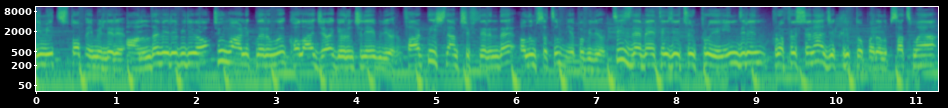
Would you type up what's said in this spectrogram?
limit, stop emirleri anında verebiliyor. Tüm varlıklarımı kolayca görüntüleyebiliyorum. Farklı işlem çiftlerinde alım satım yapabiliyorum. Siz de BTC Türk Pro'yu indirin, profesyonelce kripto para alıp satmaya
